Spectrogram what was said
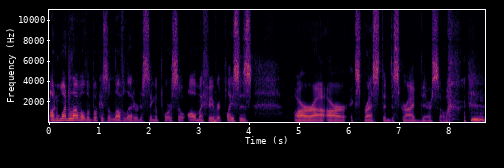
on one level, the book is a love letter to Singapore. So all my mm-hmm. favorite places are uh, are expressed and described there. So, mm-hmm.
